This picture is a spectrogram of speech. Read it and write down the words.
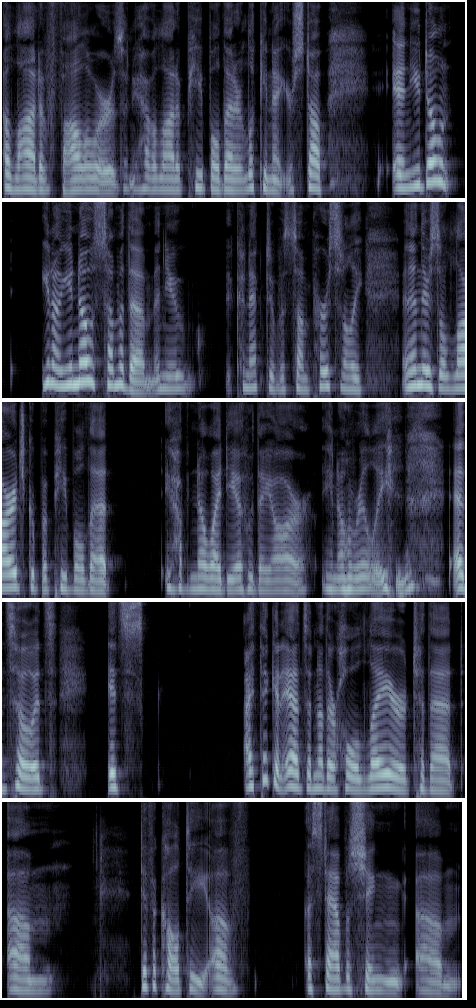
a lot of followers and you have a lot of people that are looking at your stuff, and you don't you know you know some of them and you connected with some personally, and then there's a large group of people that you have no idea who they are, you know, really. Mm-hmm. And so it's it's I think it adds another whole layer to that um, difficulty of establishing um,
